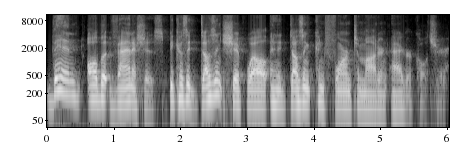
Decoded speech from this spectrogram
Then all but vanishes because it doesn't ship well and it doesn't conform to modern agriculture.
